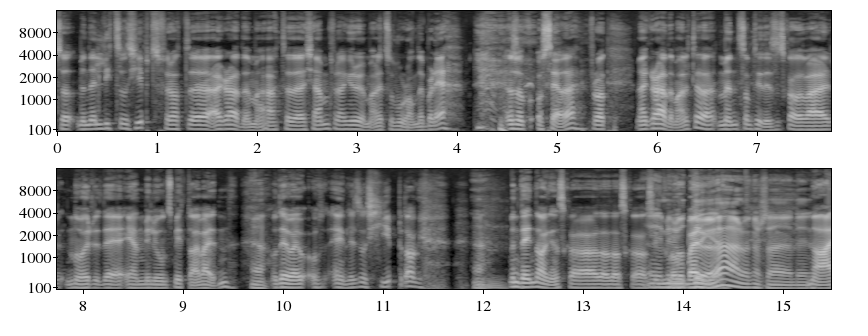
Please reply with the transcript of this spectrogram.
så, men det er litt sånn kjipt, for at eh, jeg gleder meg til det kommer. For jeg gruer meg litt til hvordan det ble altså, å se det. For at, men jeg gleder meg litt til det. Men samtidig så skal det være når det er en million smitta i verden. Ja. Og det er jo egentlig en sånn kjip dag. Men den dagen skal da, da skal En million døde er det kanskje? Eller? Nei,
